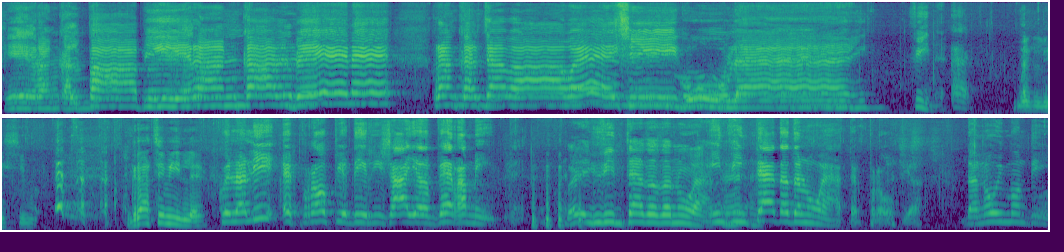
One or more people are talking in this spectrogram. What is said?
eran calpavi, eran calbene, eran calgiavao sigulei. Fine. Ecco. Bellissimo. Grazie mille. Quella lì è proprio di risaia veramente. Inventata da Nuater. Eh. Inventata da Nuater proprio, da noi mondini.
